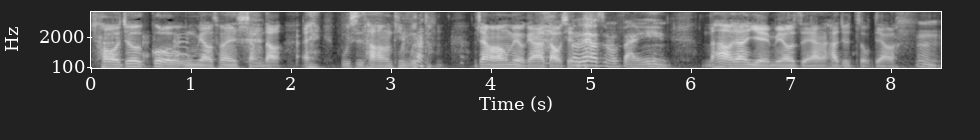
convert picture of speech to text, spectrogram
然后我就过了五秒，突然想到，哎、欸，不是他好像听不懂，我这样好像没有跟他道歉。那 有什么反应？然后好像也没有怎样，他就走掉了。嗯，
